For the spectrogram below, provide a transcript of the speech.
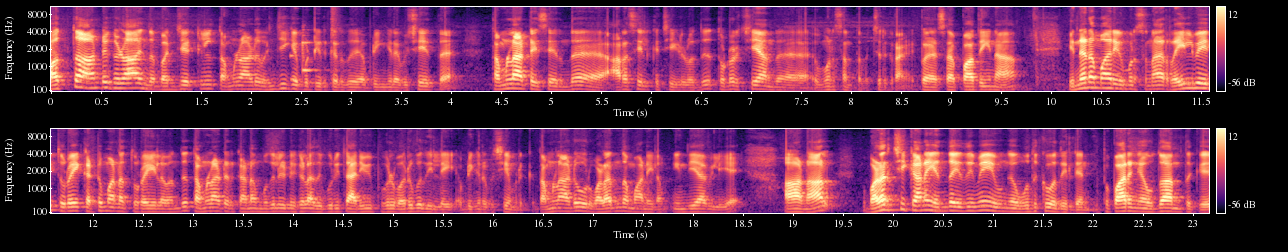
பத்து ஆண்டுகளாக இந்த பட்ஜெட்டில் தமிழ்நாடு வஞ்சிக்கப்பட்டிருக்கிறது அப்படிங்கிற விஷயத்தை தமிழ்நாட்டை சேர்ந்த அரசியல் கட்சிகள் வந்து தொடர்ச்சியாக அந்த விமர்சனத்தை வச்சுருக்கிறாங்க. இப்போ ச பார்த்தீங்கன்னா என்னென்ன மாதிரி விமர்சனம் ரயில்வே துறை கட்டுமானத் துறையில் வந்து தமிழ்நாட்டிற்கான முதலீடுகள் அது குறித்த அறிவிப்புகள் வருவதில்லை அப்படிங்கிற விஷயம் இருக்குது தமிழ்நாடு ஒரு வளர்ந்த மாநிலம் இந்தியாவிலேயே. ஆனால் வளர்ச்சிக்கான எந்த இதுவுமே இவங்க ஒதுக்குவதில்லைன்னு இப்போ பாருங்கள் உதாரணத்துக்கு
